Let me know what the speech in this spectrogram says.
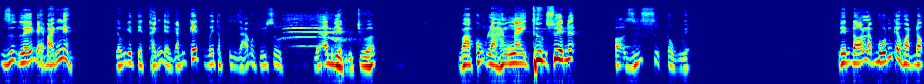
dự lễ bẻ bánh này giống như tiệc thánh để gắn kết với thập tự giá của Chúa Giêsu với ân điển của Chúa. Và cũng là hàng ngày thường xuyên ấy, họ giữ sự cầu nguyện. Nên đó là bốn cái hoạt động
